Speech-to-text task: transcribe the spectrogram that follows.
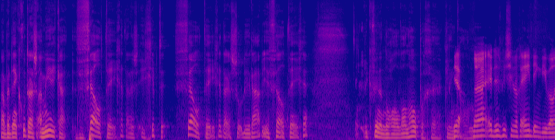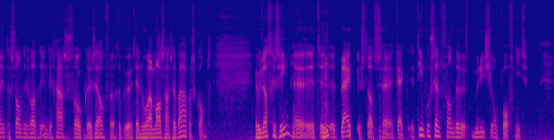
Maar bedenk goed, daar is Amerika fel tegen, daar is Egypte fel tegen, daar is Saudi-Arabië fel tegen. Ik vind het nogal wanhopig uh, klinken ja, allemaal. Nou ja, er is misschien nog één ding die wel interessant is wat er in de Gazastrook uh, zelf uh, gebeurt en hoe Hamas aan zijn wapens komt. Hebben jullie dat gezien? Uh, het, hm? het, blijkt dus dat, uh, kijk, 10% van de munitie ontploft niet.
